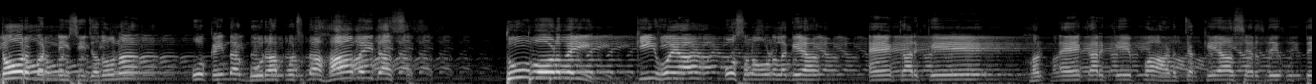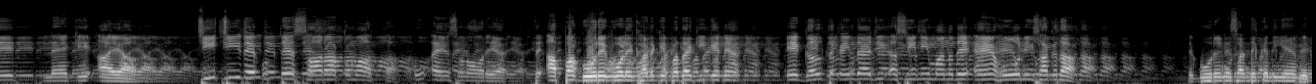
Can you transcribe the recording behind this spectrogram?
ਟੌਰ ਬਣਨੀ ਸੀ ਜਦੋਂ ਨਾ ਉਹ ਕਹਿੰਦਾ, ਗੋਰਾ ਪੁੱਛਦਾ, ਹਾਂ ਬਈ ਦੱਸ। ਤੂੰ ਬੋਲ ਬਈ, ਕੀ ਹੋਇਆ? ਉਹ ਸੁਣਾਉਣ ਲੱਗਿਆ, ਐ ਕਰਕੇ ਐ ਕਰਕੇ ਪਹਾੜ ਚੱਕਿਆ, ਸਿਰ ਦੇ ਉੱਤੇ ਲੈ ਕੇ ਆਇਆ। ਚੀਚੀ ਦੇ ਉੱਤੇ ਸਾਰਾ ਘੁਮਾਤਾ। ਉਹ ਐ ਸੁਣਾ ਰਿਹਾ ਤੇ ਆਪਾਂ ਗੋਰੇ ਕੋਲੇ ਖੜ ਕੇ ਪਤਾ ਕੀ ਕਹਿੰਦੇ ਆ? ਇਹ ਗਲਤ ਕਹਿੰਦਾ ਜੀ, ਅਸੀਂ ਨਹੀਂ ਮੰਨਦੇ, ਐ ਹੋ ਨਹੀਂ ਸਕਦਾ। ਤੇ ਗੋਰੇ ਨੇ ਸਾਡੇ ਕੰਨੀ ਐ ਵੇਖ,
